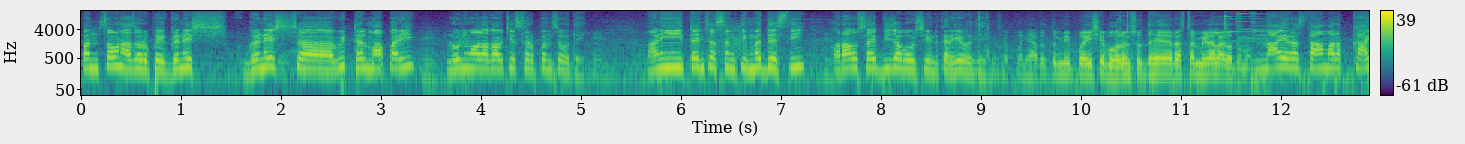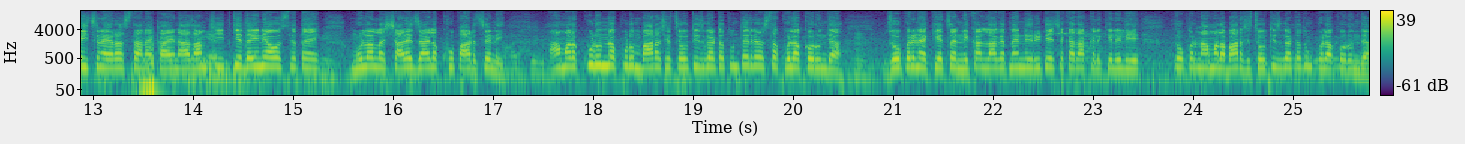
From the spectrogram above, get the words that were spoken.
पंचावन्न हजार रुपये. गणेश गणेश अं, विठ्ठल मापारी लोणीमावळा गावचे सरपंच होते. आणि त्यांच्या संगती मध्यस्थी रावसाहेब जिजाभाऊ शेंडकर हे होते. पण हे आता तुम्ही पैसे भरून सुद्धा हे रस्ता मिळाला का तुम्हाला? नाही रस्ता आम्हाला काहीच नाही रस्ता नाही काय नाही. आज आमची इतकी दयनीय अवस्थेत आहे. मुलाला शाळेत जायला खूप अडचण आहे. आम्हाला कुठून ना कुठून बाराशे चौतीस गटातून तरी रस्ता खुला करून द्या. जोपर्यंत या केसचा निकाल लागत नाही रिटेच्या का दाखल केलेली आहे तोपर्यंत आम्हाला बाराशे चौतीस गटातून खुला करून द्या.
